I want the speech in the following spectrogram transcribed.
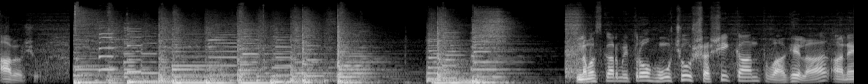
આવ્યો છું. નમસ્કાર મિત્રો, હું છું શશિકાંત વાઘેલા અને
